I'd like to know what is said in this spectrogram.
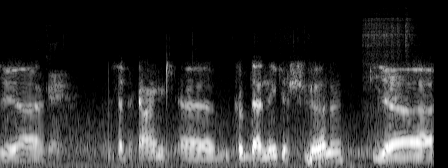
Euh, ça fait quand même euh, une couple d'années que je suis là, là. Puis euh,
